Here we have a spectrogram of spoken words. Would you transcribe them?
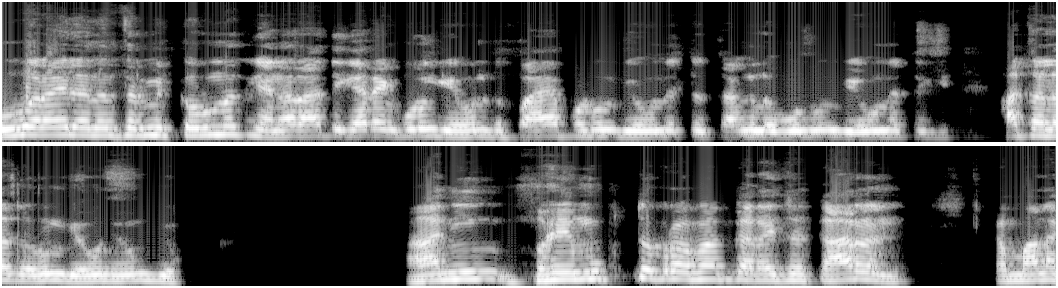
उभं राहिल्यानंतर मी करूनच घेणार. अधिकाऱ्यांकडून घेऊन पाया पडून घेऊन येतं चांगलं बोलून घेऊन येतं हाताला धरून घेऊन येऊन घेऊ. आणि भयमुक्त प्रभाग करायचं कारण का मला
